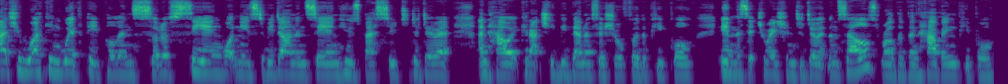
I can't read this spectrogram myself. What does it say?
actually working with people and sort of seeing what needs to be done and seeing who's best suited to do it and how it can actually be beneficial for the people in the situation to do it themselves rather than having people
